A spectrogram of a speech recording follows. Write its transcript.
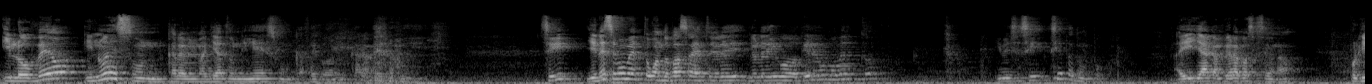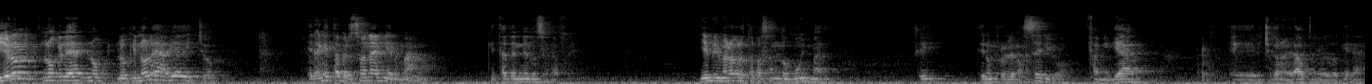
y lo veo y no es un caramel macchiato ni es un café con caramelo. ¿Sí? Y en ese momento, cuando pasa esto, yo le, yo le digo, ¿tienes un momento? Y me dice, sí, siéntate un poco. Ahí ya cambió la cosa, ¿sí o no? Porque yo lo, que no, lo que no les había dicho era que esta persona es mi hermano que está atendiendo ese café. Y es mi hermano que lo está pasando muy mal. ¿sí? Tiene un problema serio, familiar, eh, le chocaron el auto, no lo que era,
